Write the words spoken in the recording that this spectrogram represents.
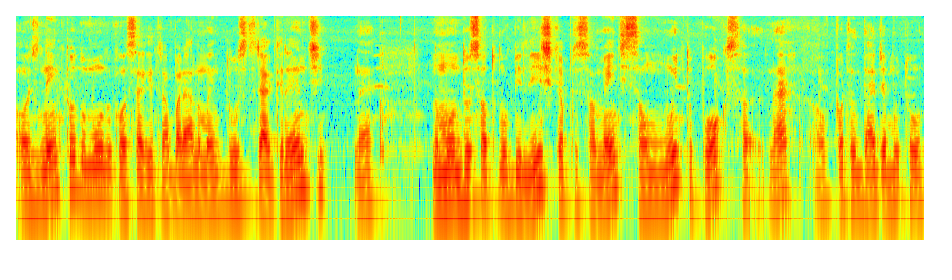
onde nem todo mundo consegue trabalhar numa indústria grande, né? Numa indústria automobilística principalmente, são muito poucos, né? a oportunidade é muito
